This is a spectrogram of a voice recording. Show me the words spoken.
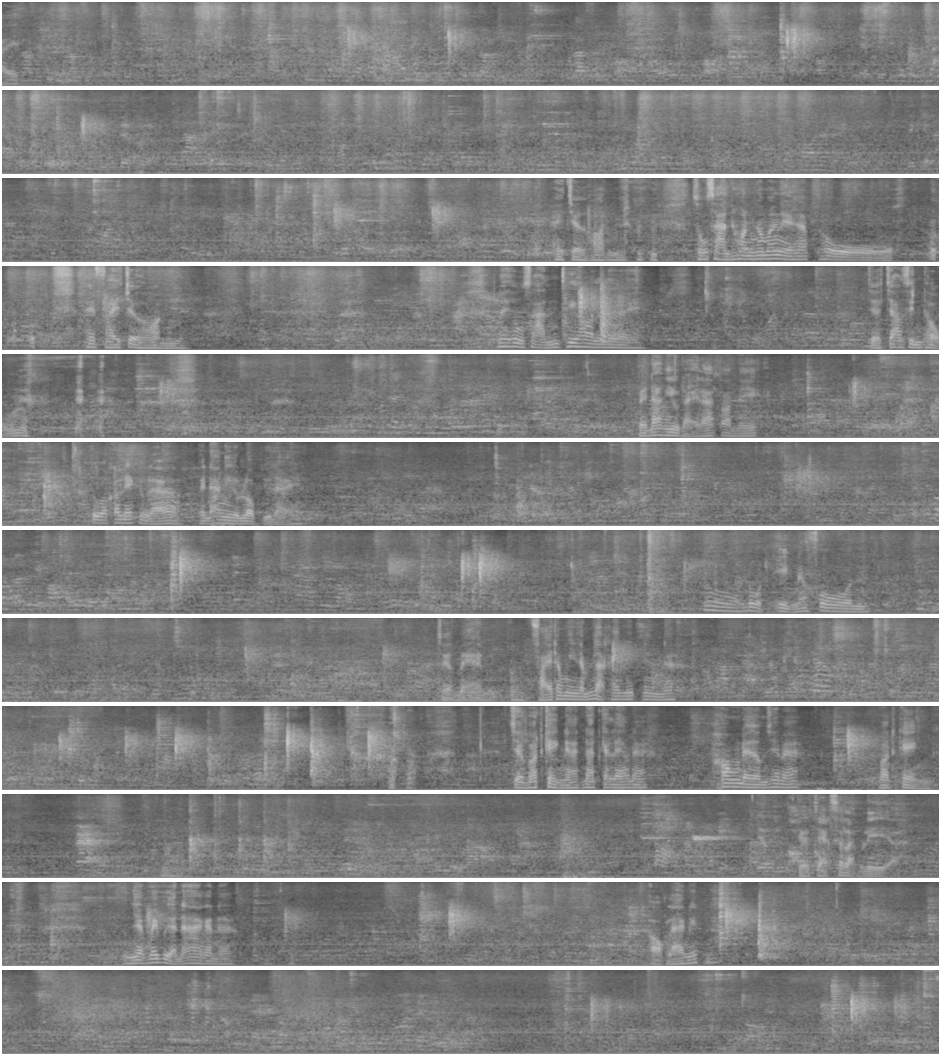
เจอฮอน สงสารฮอนเขาบ้างเลยครับโอ้ให้ไฟเจอฮอน ไม่สงสารพี่ฮอนเลย เจอเจ้าสินถงเนี่ยไปนั่งอยู่ไหนแล้วตอนนี้ ตัวก็เล็กอยู่แล้ว ไปนั่งอยู่หลบอยู่ไหน โอ้หลุดอีกนะโฟน เจอแมน ไฟต้องมีน้ำหนักให้นิดนึงนะ เจอบอสเก่งนะ นัดกันแล้วนะ ห้องเดิมใช่ไหมบอสเก่ง เดี๋ยวแจ็คสลับบุรีอะยังไม่เบื่อหน้ากันนะ ออกแรงนิดนะ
